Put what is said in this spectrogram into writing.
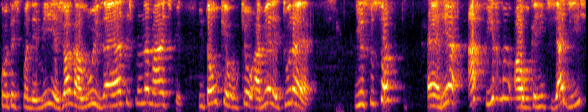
contexto de pandemia, joga a luz a essas problemáticas. Então, o que eu, o que eu, a minha leitura é: isso só é, reafirma algo que a gente já diz,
